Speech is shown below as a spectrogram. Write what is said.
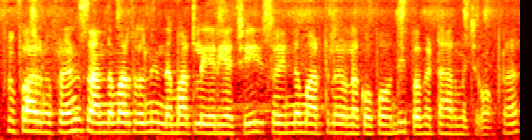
இப்போ பாருங்கள் ஃப்ரெண்ட்ஸ் அந்த மரத்துலேருந்து இந்த மரத்தில் ஏறியாச்சு. ஸோ இந்த மரத்தில் உள்ள கொப்பை வந்து இப்போ வெட்ட ஆரம்பிச்சிருவோம். அப்புறம்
